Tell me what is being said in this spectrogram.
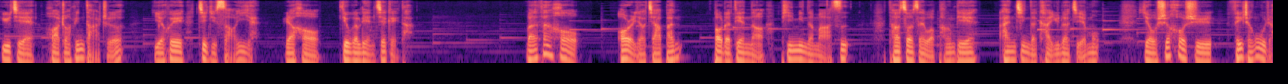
遇见化妆品打折，也会进去扫一眼，然后丢个链接给他。晚饭后，偶尔要加班，抱着电脑拼命的码字。他坐在我旁边，安静的看娱乐节目，有时候是《非诚勿扰》，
